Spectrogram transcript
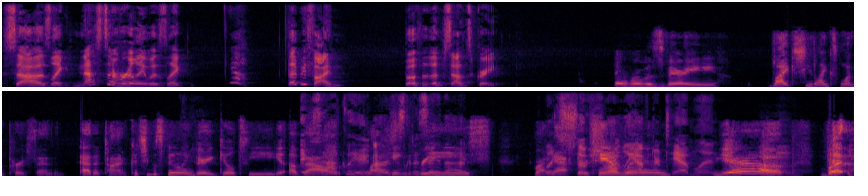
So I was like, Nesta really was like, yeah, that'd be fine. Both of them sounds great. Feyre was very like she likes one person at a time because she was feeling very guilty about Exactly. I was just liking gonna say that. Rhys right Like after so shortly after Tamlin. Tamlin. Yeah, hmm but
